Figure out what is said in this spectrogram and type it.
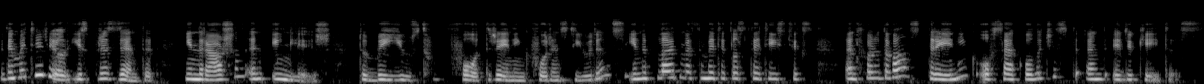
The material is presented in Russian and English to be used for training foreign students in applied mathematical statistics and for advanced training of psychologists and educators.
